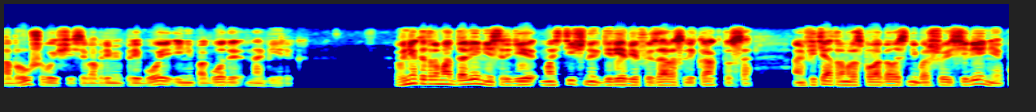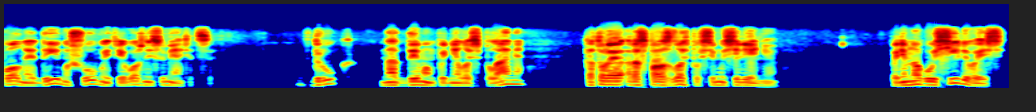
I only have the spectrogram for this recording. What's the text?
обрушивающиеся во время прибоя и непогоды на берег. В некотором отдалении среди мастичных деревьев и зарослей кактуса амфитеатром располагалось небольшое селение, полное дыма, шума и тревожной сумятицы. Вдруг над дымом поднялось пламя, которое расползлось по всему селению. Понемногу усиливаясь,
